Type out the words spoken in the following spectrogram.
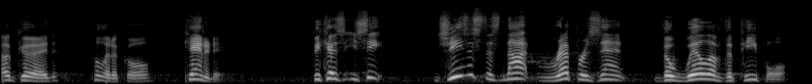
a good political candidate. Because you see, Jesus does not represent the will of the people.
